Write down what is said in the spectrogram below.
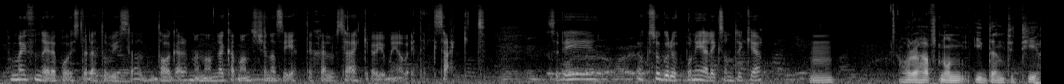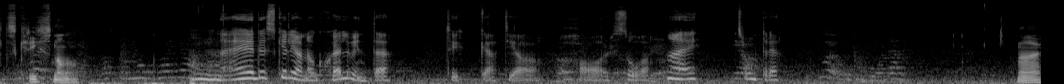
Det kan man ju fundera på istället och vissa dagar, men andra kan man känna sig jättesjälvsäker och jo, men jag vet exakt. Så det också går upp och ner liksom tycker jag. Mm. Har du haft någon identitetskris någon gång? Nej, det skulle jag nog själv inte tycka att jag har så. Nej, jag tror inte det. Nej.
